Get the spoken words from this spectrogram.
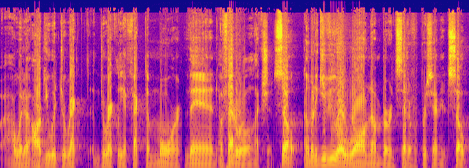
I would argue would direct directly affect them more than a federal election. So I'm going to give you a raw number instead of a percentage. So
